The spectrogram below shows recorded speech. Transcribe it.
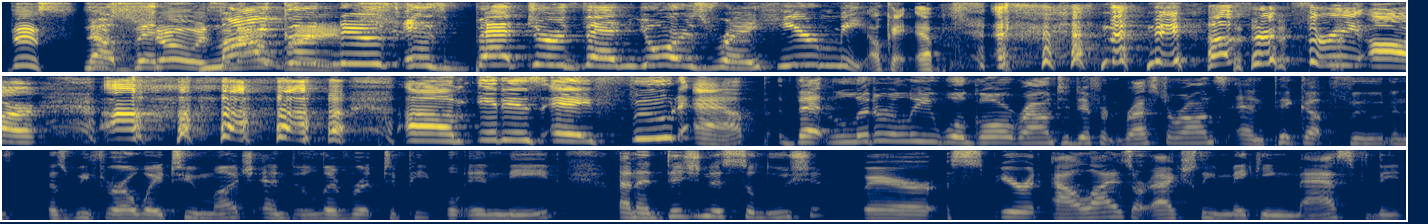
This, No, this show is my good news is better than yours, Ray. Hear me. Okay. the other three are um, it is a food app that literally will go around to different restaurants and pick up food and, as we throw away too much and deliver it to people in need. An indigenous solution where spirit allies are actually making masks for the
